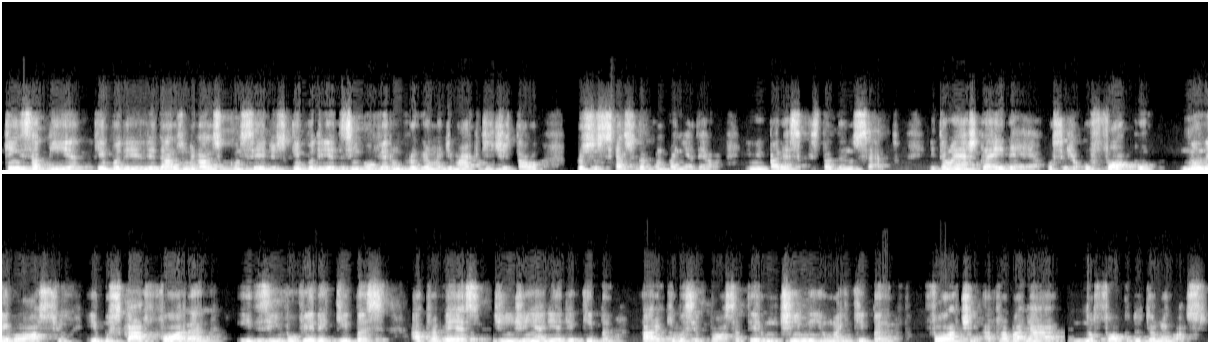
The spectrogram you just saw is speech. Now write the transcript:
quem sabia, quem poderia lhe dar os melhores conselhos, quem poderia desenvolver um programa de marketing digital para o sucesso da companhia dela. E me parece que está dando certo. Então, esta é a ideia, ou seja, o foco no negócio e buscar fora e desenvolver equipas através de engenharia de equipa para que você possa ter um time, uma equipa forte a trabalhar no foco do teu negócio.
